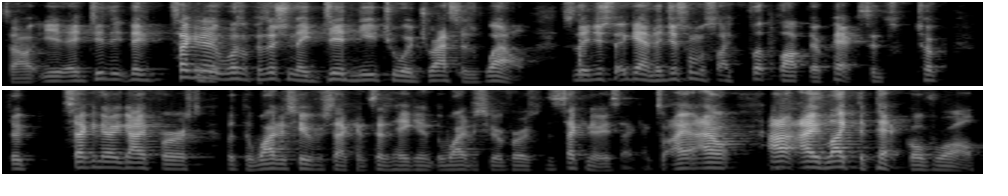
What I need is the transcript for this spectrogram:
So they did. They secondary was a position they did need to address as well. So they just again they just almost like flip flop their picks. It took the secondary guy first with the wide receiver second instead of taking the wide receiver first with the secondary second. So I I don't, I, I like the pick overall.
